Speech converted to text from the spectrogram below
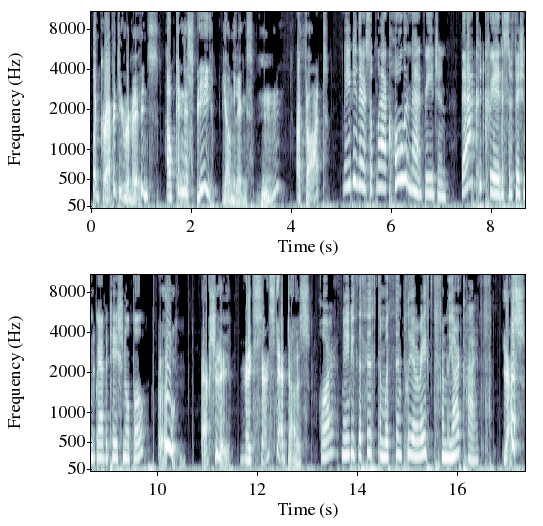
But gravity remains. How can this be, younglings? Hmm? A thought? Maybe there's a black hole in that region. That could create a sufficient gravitational pull. Oh, actually, makes sense that does. Or maybe the system was simply erased from the archives. Yes,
